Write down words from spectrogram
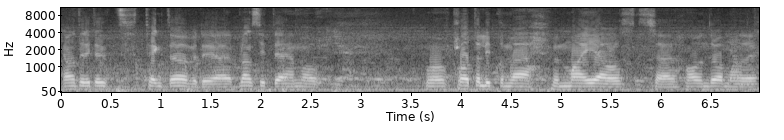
Jag har inte riktigt tänkt över det. Ibland sitter jag hemma och och pratade lite med, med Maja och så här, jag undrar vad man hade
